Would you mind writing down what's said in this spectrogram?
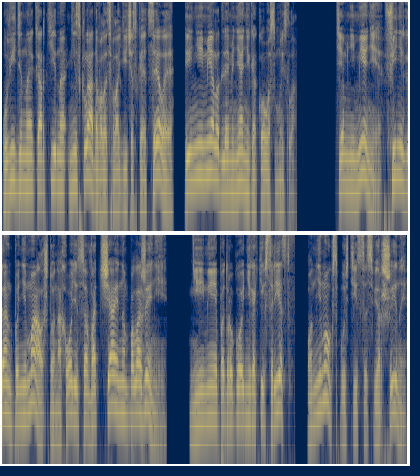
Увиденная картина не складывалась в логическое целое и не имело для меня никакого смысла. Тем не менее, Финиган понимал, что находится в отчаянном положении. Не имея под рукой никаких средств, он не мог спуститься с вершины,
